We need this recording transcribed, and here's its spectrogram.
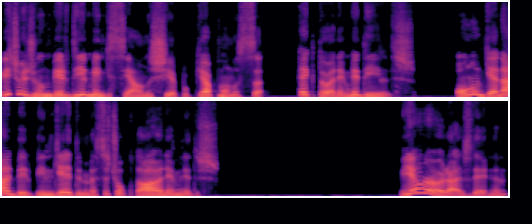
Bir çocuğun bir dil bilgisi yanlışı yapıp yapmaması pek de önemli değildir. Onun genel bir bilgi edinmesi çok daha önemlidir. Viyana öğrencilerinin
